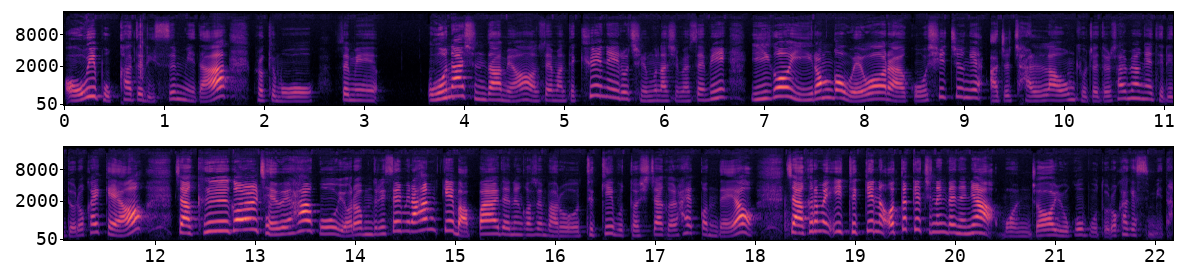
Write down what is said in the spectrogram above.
어휘 복화들 있습니다. 그렇게 뭐 쌤이 원하신다면 쌤한테 Q&A로 질문하시면 쌤이 이거 이런 거 외워라고 시중에 아주 잘 나온 교재들 설명해 드리도록 할게요. 자, 그걸 제외하고 여러분들이 쌤이랑 함께 맛봐야 되는 것은 바로 듣기부터 시작을 할 건데요. 자, 그러면 이 듣기는 어떻게 진행되느냐? 먼저 요거 보도록 하겠습니다.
